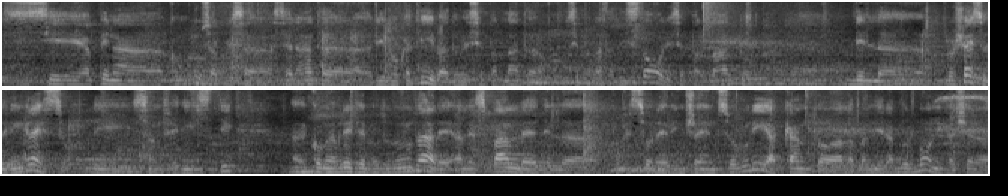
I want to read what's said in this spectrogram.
Si è appena conclusa questa serata rievocativa dove si è, parlata, si è parlata di storia, si è parlato del processo dell'ingresso dei sanfedisti come avrete potuto notare, alle spalle del professore Vincenzo Gulì, accanto alla bandiera borbonica, c'era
